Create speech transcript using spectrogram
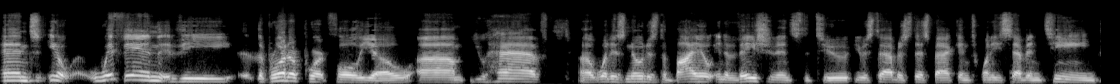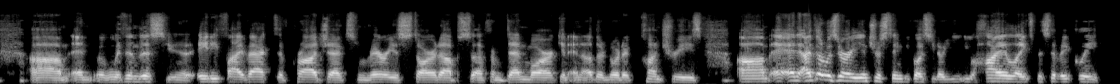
And you know, within the the broader portfolio, um, you have uh, what is known as the Bio Innovation Institute. You established this back in 2017, um, and within this, you know, 85 active projects from various startups uh, from Denmark and, and, other Nordic countries. Um, and I thought it was very interesting because you know you, you, highlight specifically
